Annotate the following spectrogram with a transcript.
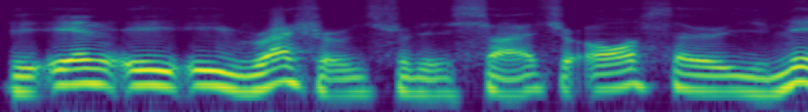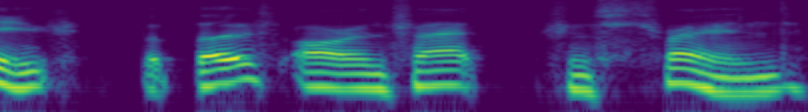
The NEE records for these sites are also unique, but both are in fact constrained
